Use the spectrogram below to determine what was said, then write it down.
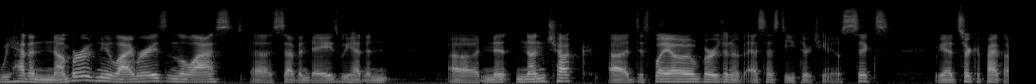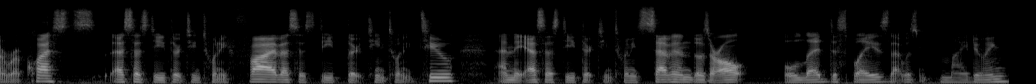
we had a number of new libraries in the last uh, seven days. We had a uh, Nunchuck uh, display version of SSD 1306. We had CircuitPython requests, SSD 1325, SSD 1322, and the SSD 1327. Those are all OLED displays. That was my doing.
